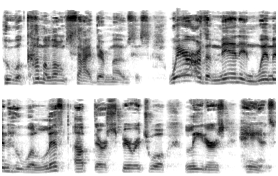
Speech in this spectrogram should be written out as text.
who will come alongside their Moses? Where are the men and women who will lift up their spiritual leaders' hands?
